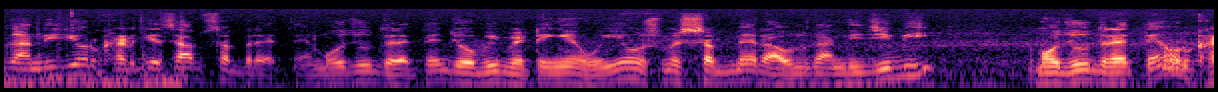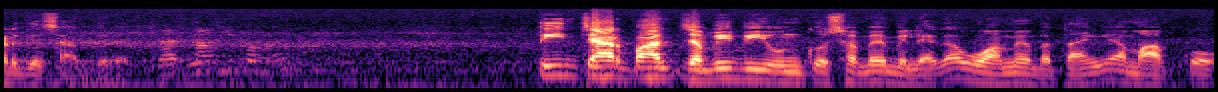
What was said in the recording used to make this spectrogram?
राहुल गांधी जी और खड़गे साहब सब रहते हैं, मौजूद रहते हैं, जो भी मीटिंगें हुई हैं, उसमें सब में राहुल गांधी जी भी मौजूद रहते हैं और खड़गे साहब भी रहते हैं। तीन, चार, पाँच जब भी उनको समय मिलेगा, वो हमें बताएँगे, हम आपको,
